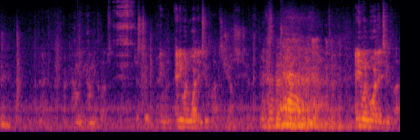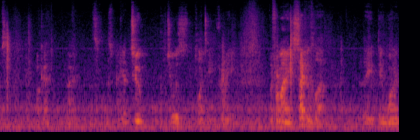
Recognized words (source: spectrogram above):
Okay. How many, how many clubs? Just two? Anyone, anyone more than two clubs? Just two. Anyone more than two clubs? Okay, that's, yeah, two, two is plenty for me. But for my second club, they, they wanted,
